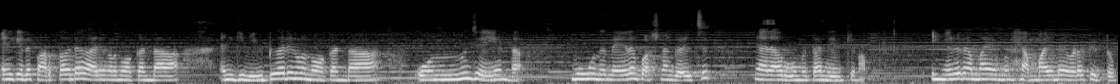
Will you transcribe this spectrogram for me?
എനിക്ക് എന്റെ ഭർത്താവിന്റെ കാര്യങ്ങൾ നോക്കണ്ട. എനിക്ക് വീട്ടുകാര്യങ്ങൾ നോക്കണ്ട. ഒന്നും ചെയ്യണ്ട. മൂന്ന് നേരം ഭക്ഷണം കഴിച്ച് ഞാൻ ആ റൂമിൽ തന്നെ ഇരിക്കണം. ഇങ്ങനൊരു അമ്മായിമ്മ അമ്മായിമ്മ എവിടെ കിട്ടും?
